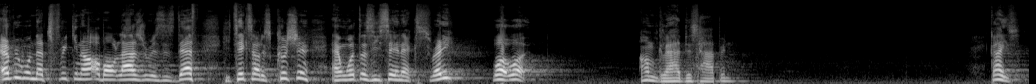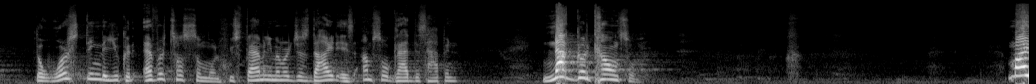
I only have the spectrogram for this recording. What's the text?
everyone that's freaking out about Lazarus' death. He takes out his cushion, and what does he say next? Ready? What, what? I'm glad this happened. Guys, the worst thing that you could ever tell someone whose family member just died is, I'm so glad this happened. Not good counsel. My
